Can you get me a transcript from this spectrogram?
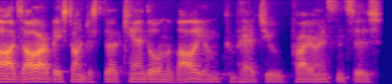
odds are based on just the candle and the volume compared to prior instances.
